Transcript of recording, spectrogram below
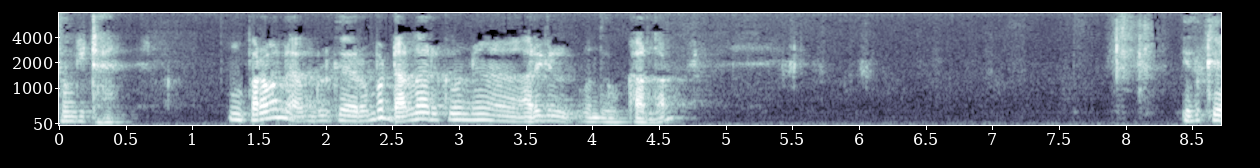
தூங்கிட்டேன். பரவாயில்ல. உங்களுக்கு ரொம்ப டல்லாக இருக்கும்னு அருகில் வந்து உட்கார்ந்தாள் இதுக்கு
